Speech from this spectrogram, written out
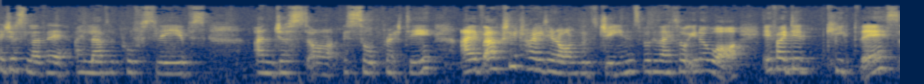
I just love it. I love the puff sleeves and just oh it's so pretty. I've actually tried it on with jeans because i thought you know what if i did keep this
